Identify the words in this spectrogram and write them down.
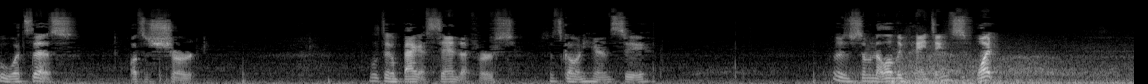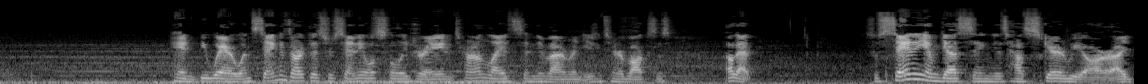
Ooh, what's this? Oh, a shirt. Looks like a bag of sand at first. Let's go in here and see. There's some lovely paintings. What? Hint, beware. When staying in darkness, your sanity will slowly drain. Turn on lights in the environment using tinder boxes. Okay. So sanity, I'm guessing, is how scared we are. I,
